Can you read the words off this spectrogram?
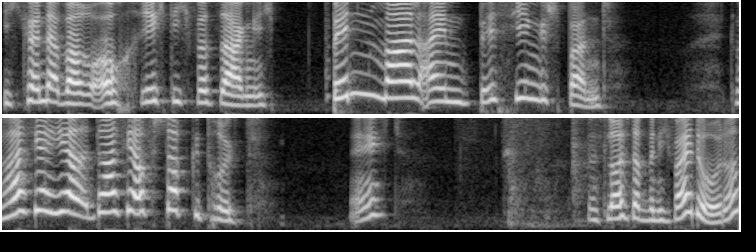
Ich könnte aber auch richtig was sagen. Ich bin mal ein bisschen gespannt. Du hast ja hier, du hast ja auf Stopp gedrückt. Echt? Das läuft aber nicht weiter, oder?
